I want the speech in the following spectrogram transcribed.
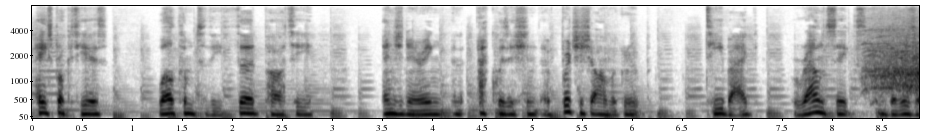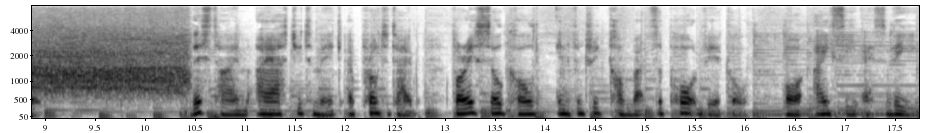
Hey Sprocketeers, welcome to the third party engineering and acquisition of British Armour Group, Teabag, round 6, the results. This time I asked you to make a prototype for a so called Infantry Combat Support Vehicle, or ICSV,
